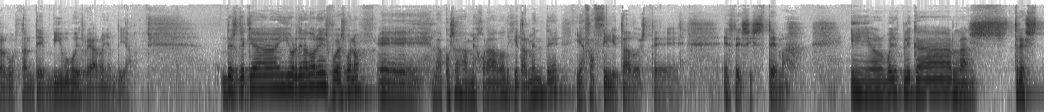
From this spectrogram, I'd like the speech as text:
algo bastante vivo y real hoy en día. Desde que hay ordenadores, pues bueno, eh, la cosa ha mejorado digitalmente y ha facilitado este, este sistema. Y os voy a explicar las tres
